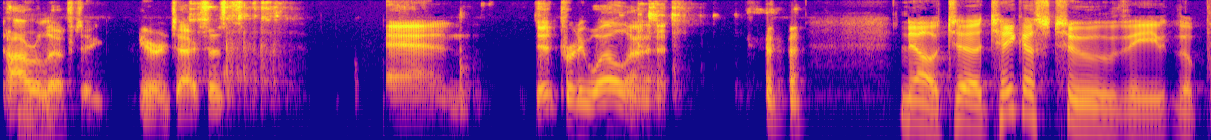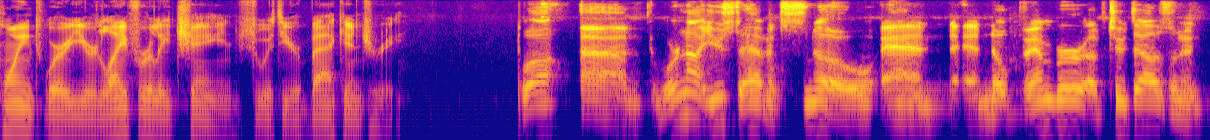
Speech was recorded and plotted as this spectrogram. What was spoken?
powerlifting mm-hmm. here in Texas, and did pretty well in it. now, to take us to the the point where your life really changed with your back injury. Well, um, we're not used to having snow, and in November of 2000,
